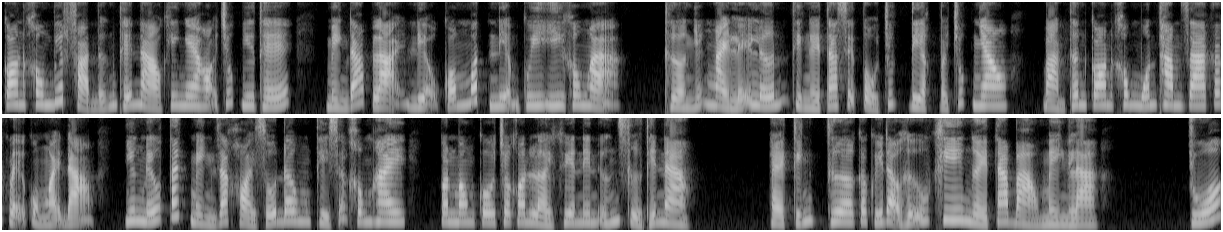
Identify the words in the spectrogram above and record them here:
con không biết phản ứng thế nào khi nghe họ chúc như thế, mình đáp lại liệu có mất niệm quy y không ạ? À? Thường những ngày lễ lớn thì người ta sẽ tổ chức tiệc và chúc nhau. Bản thân con không muốn tham gia các lễ của ngoại đạo, nhưng nếu tách mình ra khỏi số đông thì sẽ không hay. Con mong cô cho con lời khuyên nên ứng xử thế nào. Hề kính thưa các quý đạo hữu, khi người ta bảo mình là Chúa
